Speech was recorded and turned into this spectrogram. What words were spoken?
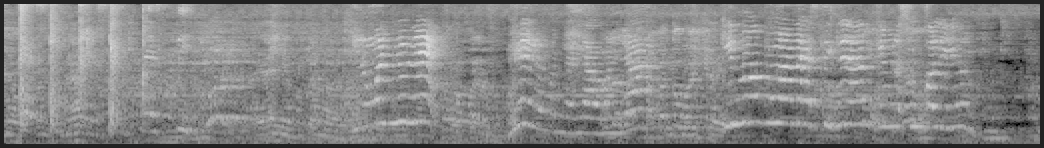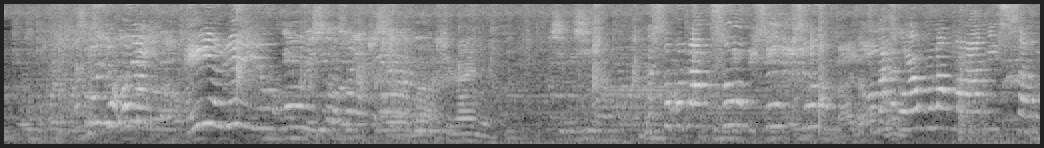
Honesty. Honesty. Ayan yun, ikaw na. Inuman yun eh. Eh, naman yayaman yan. Kinuha ko nga nasty na yan. Kinasukal yan. Gusto ko na. Ay, hindi. Ayoko. Hindi yan. Mga sinayin yun. Gusto ko ng soup, soup, soup. Gusto ko ng maraming soup,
